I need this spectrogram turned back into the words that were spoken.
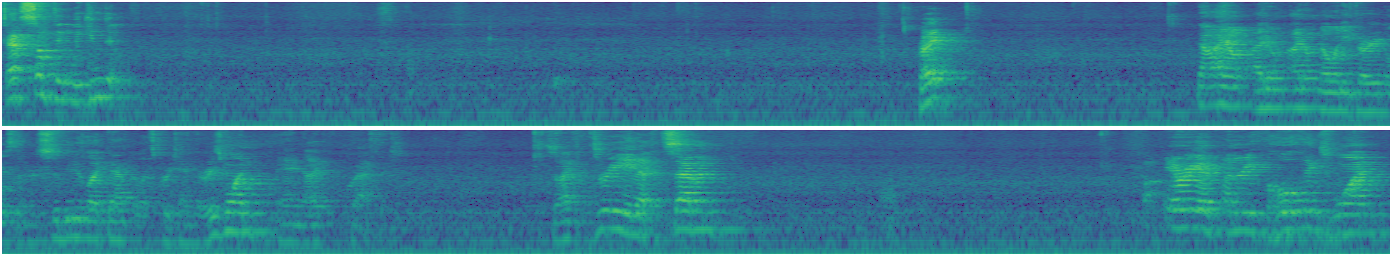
That's something we can do. Right? Now I don't, I don't, I don't know any variables that are distributed like that, but let's pretend there is one, and I've graphed it. So f at three and f at seven. Area underneath the whole thing's one.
